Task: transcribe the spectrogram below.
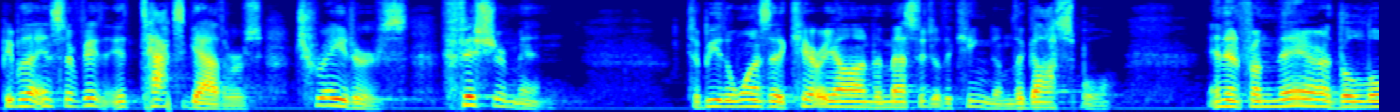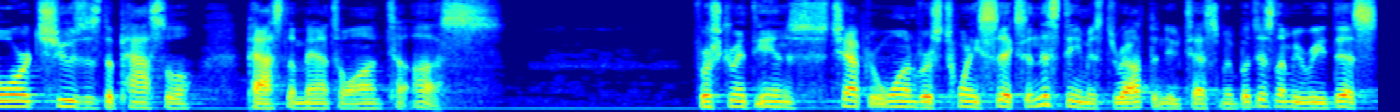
People that insignificant, tax gatherers, traders, fishermen, to be the ones that carry on the message of the kingdom, the gospel. And then from there, the Lord chooses to pass, pass the mantle on to us. 1 Corinthians chapter 1 verse 26 and this theme is throughout the New Testament but just let me read this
